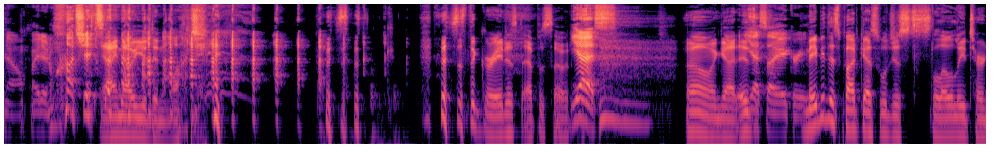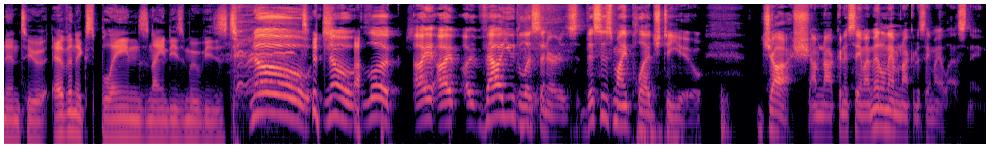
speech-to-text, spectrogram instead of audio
No, I didn't watch it. Yeah, I know you didn't watch it. this, is, this is the greatest episode. yes. Oh my god. Is, yes, I agree. Maybe this podcast will just slowly turn into Evan explains 90s movies. to- No, to no. Look, I, I, I, valued listeners. This is my pledge to you, Josh. I'm not going to say my middle name. I'm not going to say my last name.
